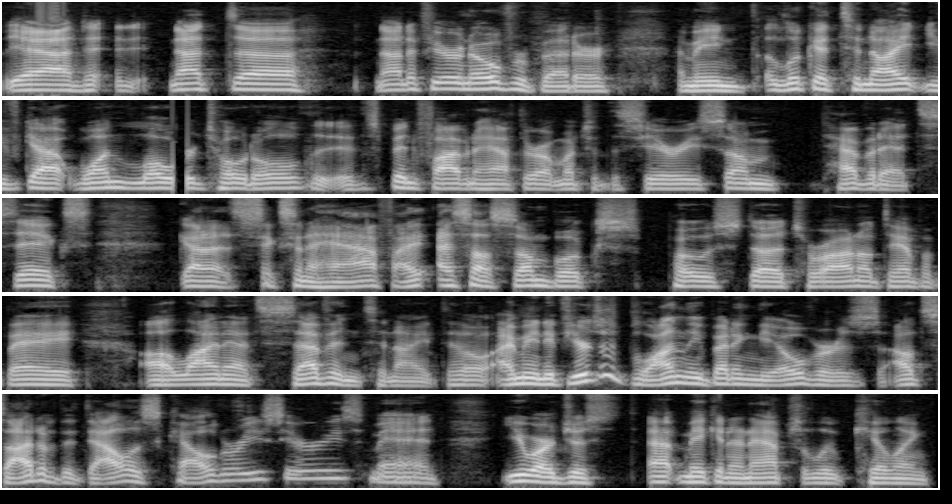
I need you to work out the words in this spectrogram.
Yeah, not uh, not if you're an over better. I mean, look at tonight. You've got one lower total. It's been five and a half throughout much of the series. Some have it at six. Got a six and a half. I, I saw some books post uh, Toronto, Tampa Bay uh, line at seven tonight. So, I mean, if you're just blindly betting the overs outside of the Dallas Calgary series, man, you are just at making an absolute killing.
